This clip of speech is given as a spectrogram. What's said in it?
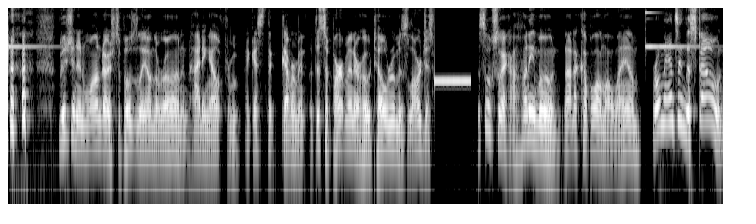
Vision and Wanda are supposedly on the run and hiding out from, I guess, the government, but this apartment or hotel room is large as this looks like a honeymoon, not a couple on the lam. Romancing the stone!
